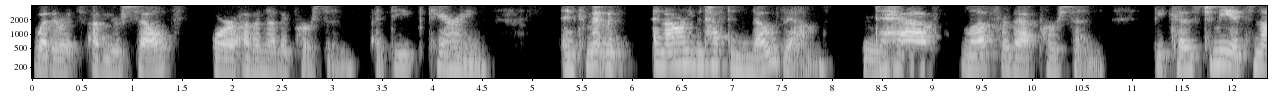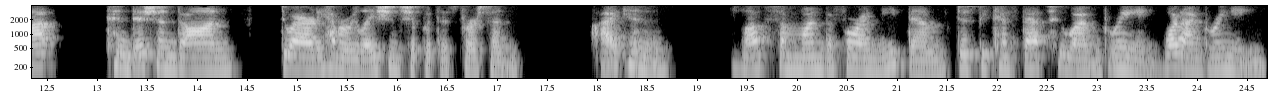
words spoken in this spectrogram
whether it's of yourself or of another person, a deep caring and commitment. And I don't even have to know them mm. to have love for that person because to me, it's not conditioned on, do I already have a relationship with this person? I can love someone before I meet them just because that's who I'm bringing, what I'm bringing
